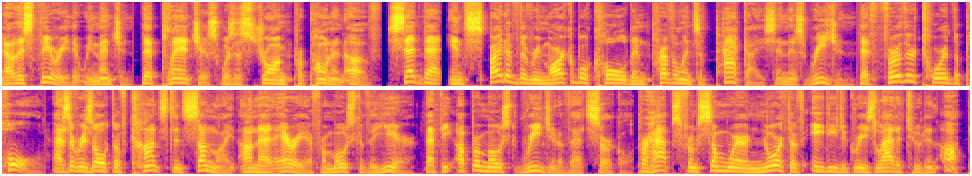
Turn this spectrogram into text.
Now, this theory that we mentioned, that Plancius was a strong proponent of, said that in spite of the remarkable cold and prevalence of pack ice in this region, that further toward the pole, as a result of constant sunlight on that area for most of the year, that the uppermost region of that circle, perhaps from somewhere north of 80 degrees latitude and up,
